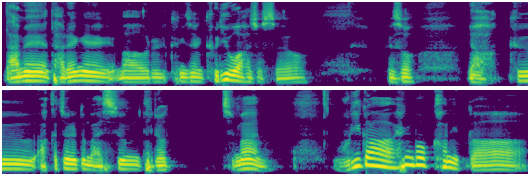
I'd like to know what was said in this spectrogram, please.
남해 다랭의 마을을 굉장히 그리워하셨어요. 그래서 야 그 아까 전에도 말씀드렸지만 우리가 행복하니까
